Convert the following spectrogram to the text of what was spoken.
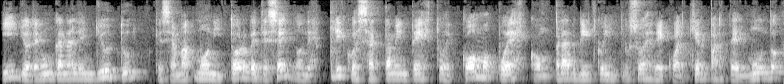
y yo tengo un canal en YouTube que se llama Monitor BTC, donde explico exactamente esto de cómo puedes comprar Bitcoin incluso desde cualquier parte del mundo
